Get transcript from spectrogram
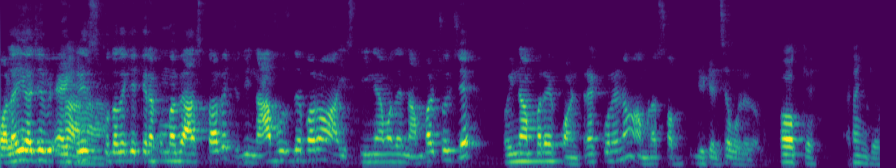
বলাই আছে অ্যাড্রেস হ্যাঁ। কোথা থেকে কীরকম ভাবে আসতে হবে। যদি না বুঝতে পারো স্ক্রিনে আমাদের নাম্বার চলছে। ওই নাম্বারে কন্ট্যাক্ট করে নাও আমরা সব ডিটেলসে বলে দেবো। ওকে থ্যাংক ইউ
